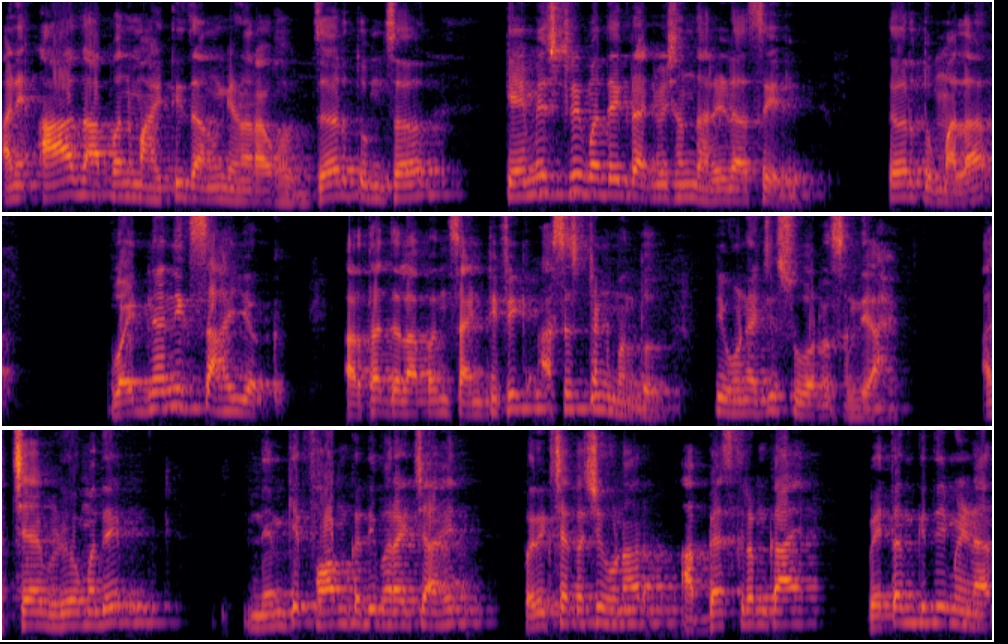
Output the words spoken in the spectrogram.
आणि आज आपण माहिती जाणून घेणार आहोत. जर तुमचं केमिस्ट्रीमध्ये ग्रॅज्युएशन झालेलं असेल तर तुम्हाला वैज्ञानिक सहाय्यक अर्थात ज्याला आपण सायंटिफिक असिस्टंट म्हणतो ती होण्याची सुवर्ण संधी आहे. आजच्या या व्हिडिओमध्ये नेमके फॉर्म कधी भरायचे आहेत परीक्षा कशी होणार अभ्यासक्रम काय वेतन किती मिळणार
